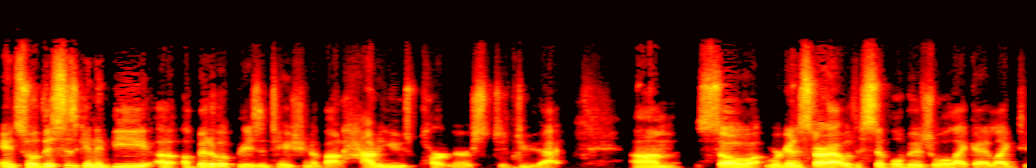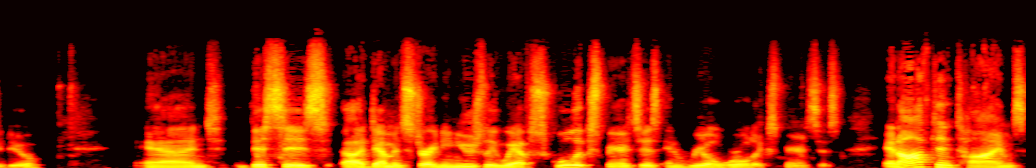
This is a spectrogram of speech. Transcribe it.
And so this is going to be a, a bit of a presentation about how to use partners to do that. Um, so we're going to start out with a simple visual like I like to do. And this is uh, demonstrating usually we have school experiences and real world experiences. And oftentimes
